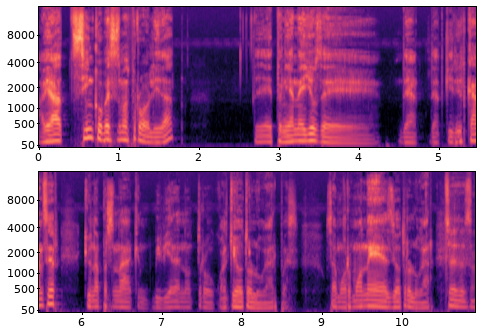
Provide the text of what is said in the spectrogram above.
había cinco veces más probabilidad, de- tenían ellos de, de, de adquirir cáncer que una persona que viviera en otro, cualquier otro lugar, pues. O sea, mormones de otro lugar. Sí, sí, sí.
